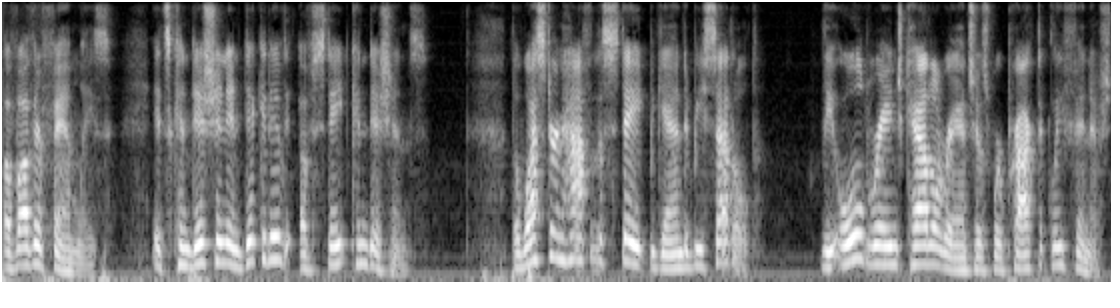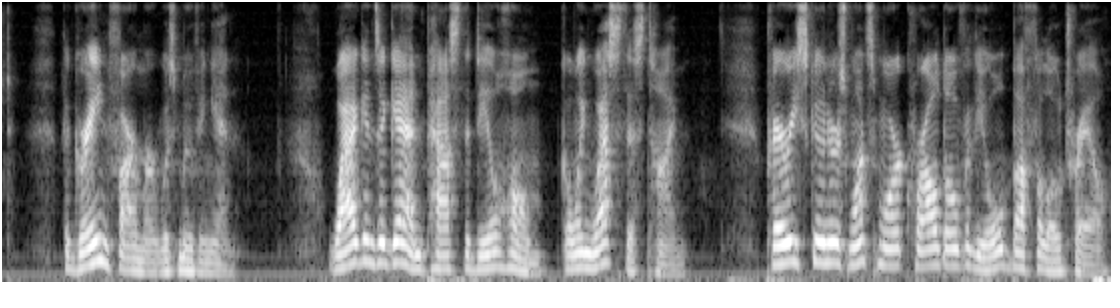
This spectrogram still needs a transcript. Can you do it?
of other families, its condition indicative of state conditions. The western half of the state began to be settled. The old range cattle ranches were practically finished. The grain farmer was moving in. Wagons again passed the deal home, going west this time. Prairie schooners once more crawled over the old buffalo trail,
